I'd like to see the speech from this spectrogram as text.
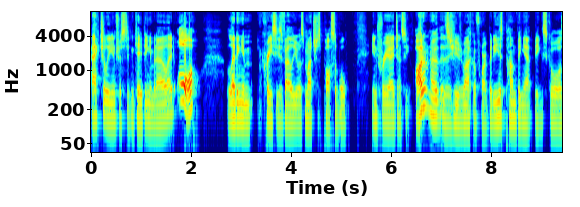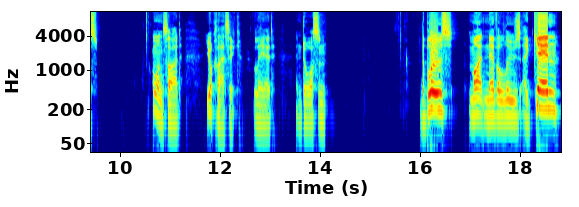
actually interested in keeping him at Adelaide or letting him increase his value as much as possible in free agency. I don't know that there's a huge market for him, but he is pumping out big scores alongside your classic Laird and Dawson. The Blues might never lose again.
